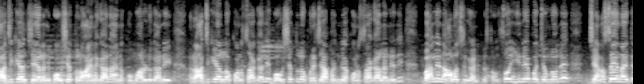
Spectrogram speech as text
రాజకీయాలు చేయాలని భవిష్యత్తులో ఆయన కానీ ఆయన కుమారుడు కానీ రాజకీయాల్లో కొనసాగాలి భవిష్యత్తులో ప్రజాప్రతినిధిగా కొనసాగాలనేది బాలినేని ఆలోచనగా కనిపిస్తాం సో ఈ నేపథ్యంలోనే జనసేన అయితే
